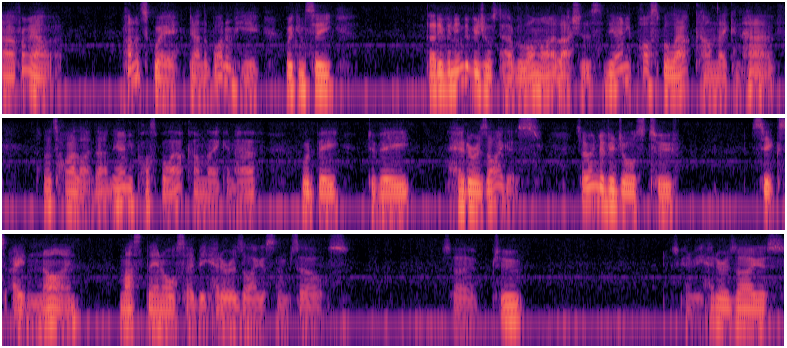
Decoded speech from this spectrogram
uh, from our Punnett square down the bottom here, we can see that if an individual is to have long eyelashes, the only possible outcome they can have, so let's highlight that, the only possible outcome they can have would be to be heterozygous. So individuals 2, 6, 8 and 9 must then also be heterozygous themselves. So 2 is going to be heterozygous,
